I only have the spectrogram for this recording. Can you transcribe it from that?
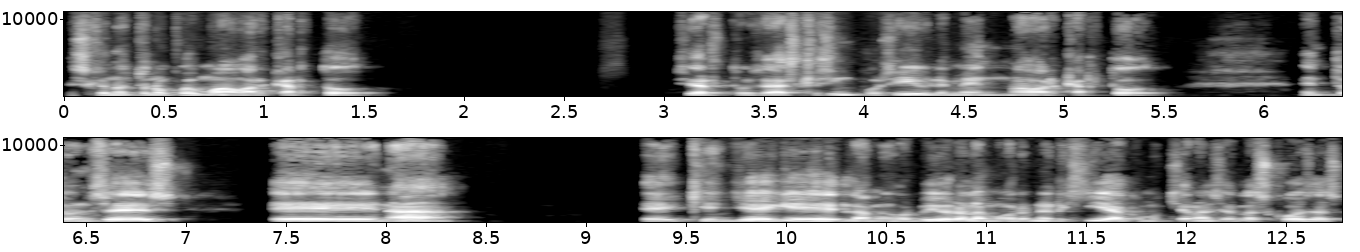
es que nosotros no podemos abarcar todo, ¿cierto? O sea, es que es imposible, men, no abarcar todo. Entonces, eh, nada, eh, quien llegue, la mejor vibra, la mejor energía, como quieran hacer las cosas.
